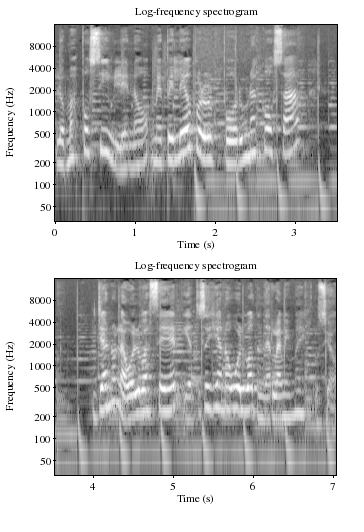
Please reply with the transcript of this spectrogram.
lo más posible, ¿no? Me peleo por, por una cosa, ya no la vuelvo a hacer y entonces ya no vuelvo a tener la misma discusión.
